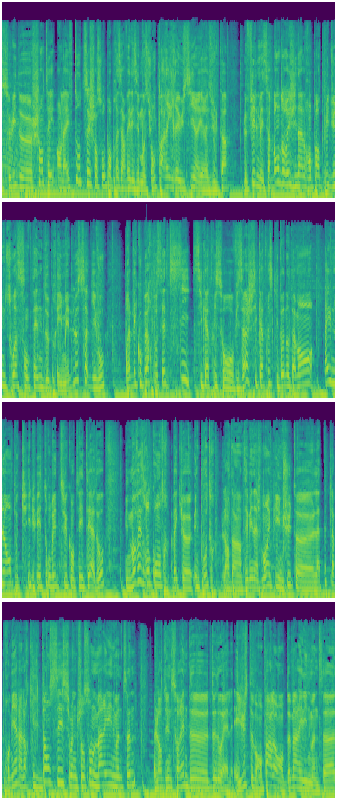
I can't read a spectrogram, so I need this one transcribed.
celui de chanter en live toutes ses chansons pour préserver les émotions. Pareil réussi hein, et résultat, le film et sa bande originale remportent plus d'une soixantaine de prix. Mais le saviez-vous Bradley Cooper possède six cicatrices au visage, cicatrices qui doivent notamment à une lampe qui lui est tombée dessus quand il était ado, une mauvaise rencontre avec euh, une poutre lors d'un déménagement et puis une chute euh, la tête la première alors qu'il dansait sur une chanson de Marilyn Manson lors d'une soirée de, de Noël. Et justement, en parlant de Marilyn Manson,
